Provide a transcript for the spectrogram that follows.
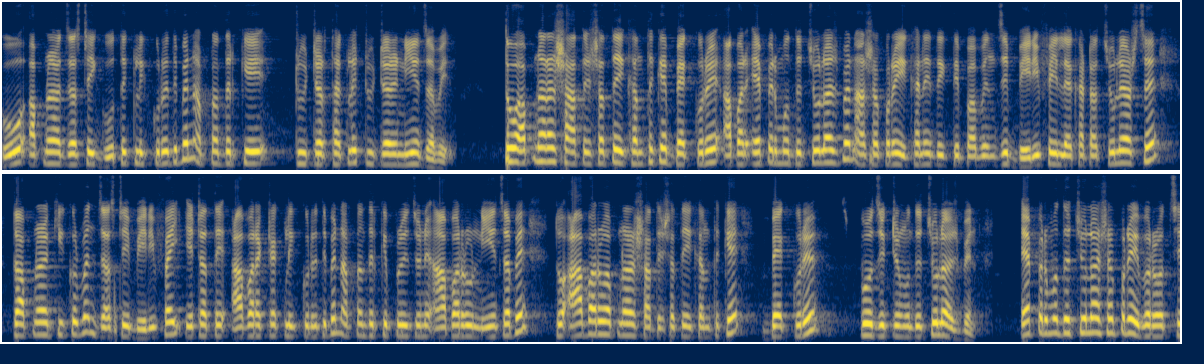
গো আপনারা জাস্ট এই গোতে ক্লিক করে দেবেন, আপনাদেরকে টুইটার থাকলে টুইটারে নিয়ে যাবে। তো আপনারা সাথে সাথে এখান থেকে ব্যাক করে আবার অ্যাপের মধ্যে চলে আসবেন। আসার পরে এখানে দেখতে পাবেন যে ভেরিফাই লেখাটা চলে আসছে। তো আপনারা কি করবেন? জাস্ট এই ভেরিফাই এটাতে আবার একটা ক্লিক করে দিবেন। আপনাদেরকে প্রয়োজনে আবারও নিয়ে যাবে। তো আবারও আপনারা সাথে সাথে এখান থেকে ব্যাক করে প্রজেক্টের মধ্যে চলে আসবেন। অ্যাপের মধ্যে চলে আসার পরে এবার হচ্ছে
